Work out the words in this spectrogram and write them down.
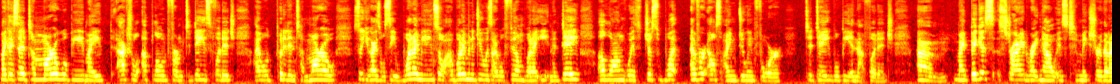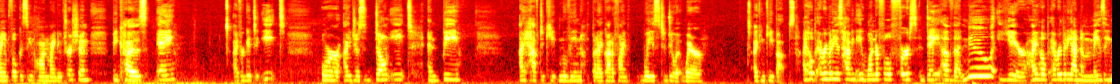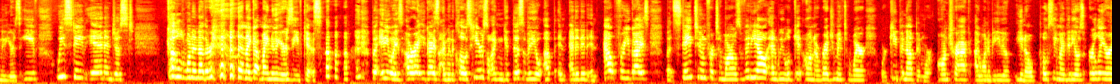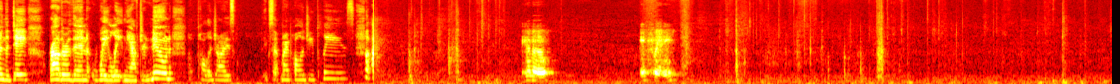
like I said, tomorrow will be my actual upload from today's footage. I will put it in tomorrow so you guys will see what I'm eating. So what I'm going to do is I will film what I eat in a day along with just whatever else I'm doing for today will be in that footage. Um, my biggest stride right now is to make sure that I am focusing on my nutrition because A, I forget to eat or I just don't eat and B, I have to keep moving, but I got to find ways to do it where I can keep up. I hope everybody is having a wonderful first day of the new year. I hope everybody had an amazing New Year's Eve. We stayed in and just cuddled one another and I got my New Year's Eve kiss. but anyways, all right, you guys, I'm going to close here so I can get this video up and edited and out for you guys. But stay tuned for tomorrow's video and we will get on a regimen to where we're keeping up and we're on track. I want to be, you know, posting my videos earlier in the day rather than way late in the afternoon. Apologize. Accept my apology, please. Hello. It's Lady.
